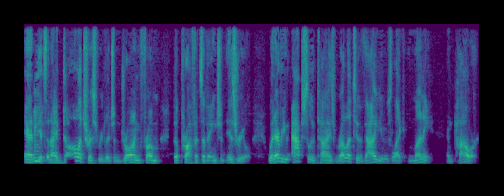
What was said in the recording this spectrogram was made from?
And mm-hmm. it's an idolatrous religion drawing from the prophets of ancient Israel. Whenever you absolutize relative values like money and power,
